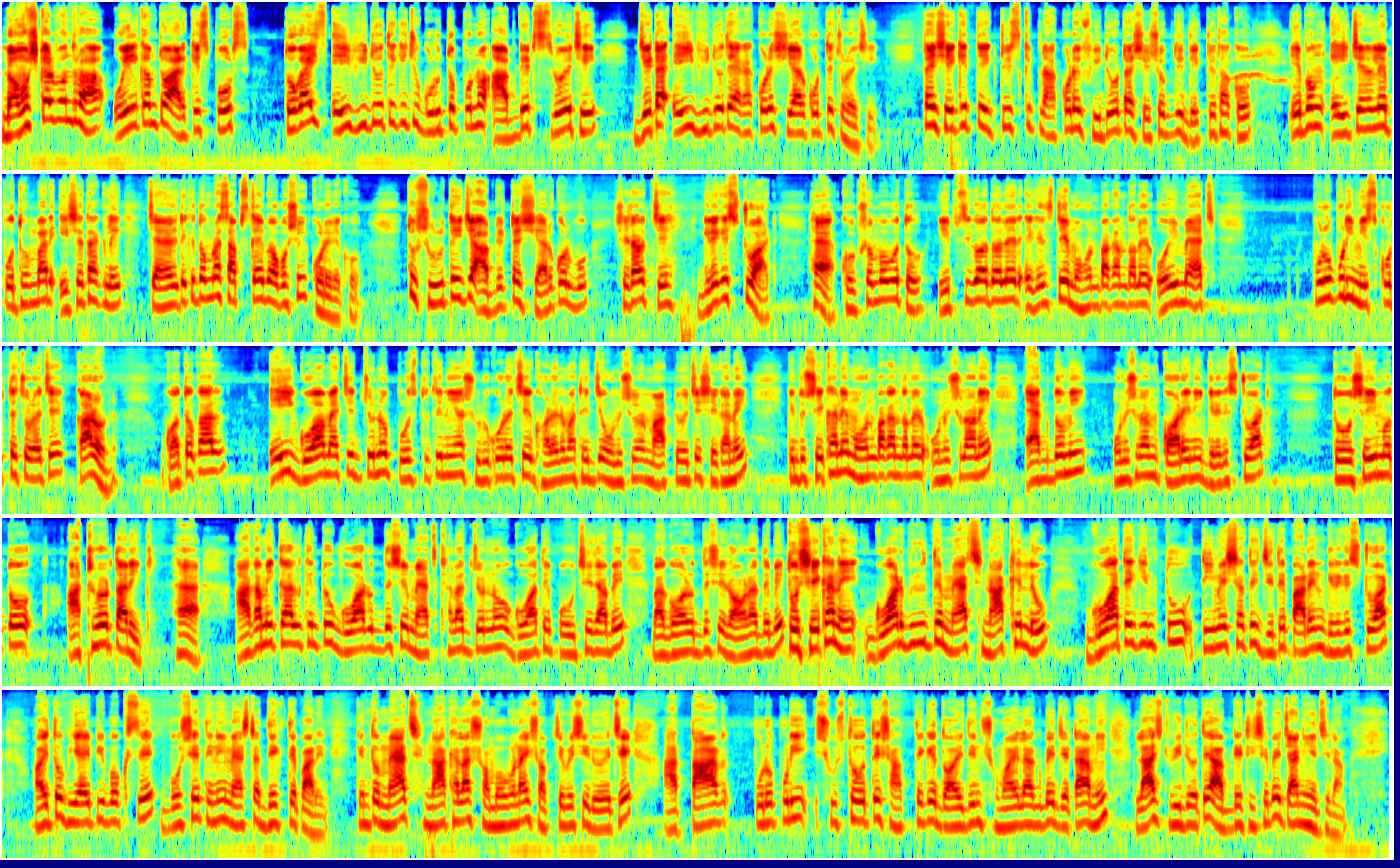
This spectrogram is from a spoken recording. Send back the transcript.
নমস্কার বন্ধুরা welcome to R K sports তো গাইজ এই ভিডিওতে কিছু গুরুত্বপূর্ণ আপডেটস রয়েছে, যেটা এই ভিডিওতে এক এক করে শেয়ার করতে চলেছি। তাই সেক্ষেত্রে একটু স্কিপ না করে ভিডিওটা শেষ অবধি দেখতে থাকো এবং এই চ্যানেলে প্রথমবার এসে থাকলে চ্যানেলটিকে তোমরা সাবস্ক্রাইব অবশ্যই করে রেখো। তো শুরুতেই যে আপডেটটা শেয়ার করব, সেটা হচ্ছে গ্রেগ স্টুয়ার্ট হ্যাঁ খুব সম্ভবত এফসি দলের এগেনস্টে মোহনবাগান দলের ওই ম্যাচ পুরোপুরি মিস করতে চলেছে। কারণ গতকাল এই গোয়া ম্যাচের জন্য প্রস্তুতি নেওয়া শুরু করেছে। ঘরের মাঠের যে অনুশীলন মাঠ রয়েছে সেখানেই। কিন্তু সেখানে মোহনবাগান দলের অনুশীলনে একদমই অনুশীলন করেনি গ্রেগ স্টুয়ার্ট। তো সেই মতো আঠেরো তারিখ হ্যাঁ আগামীকাল কিন্তু গোয়ার উদ্দেশ্যে ম্যাচ খেলার জন্য গোয়াতে পৌঁছে যাবে বা গোয়ার উদ্দেশ্যে রওনা দেবে। তো সেখানে গোয়ার বিরুদ্ধে ম্যাচ না খেললেও গোয়াতে কিন্তু টিমের সাথে যেতে পারেন গ্রেগ স্টুয়ার্ট। হয়তো ভিআইপি বক্সে বসে তিনি ম্যাচটা দেখতে পারেন। কিন্তু ম্যাচ না খেলার সম্ভাবনাই সবচেয়ে বেশি রয়েছে। আর তার পুরোপুরি সুস্থ হতে সাত থেকে দশ দিন সময় লাগবে যেটা আমি লাস্ট ভিডিওতে আপডেট হিসেবে জানিয়েছিলাম।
